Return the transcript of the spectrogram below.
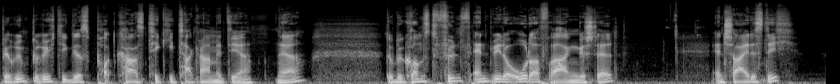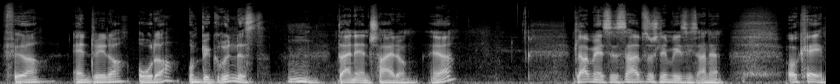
berühmt-berüchtigtes Podcast Tiki Taka mit dir. Ja? Du bekommst fünf Entweder-Oder-Fragen gestellt, entscheidest dich für entweder oder und begründest hm. deine Entscheidung. Ja? Glaub mir, es ist halb so schlimm, wie es sich anhört. Okay,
